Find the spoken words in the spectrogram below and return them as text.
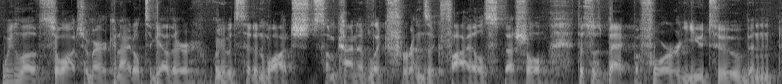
We loved to watch American Idol together. We would sit and watch some kind of like forensic files special. This was back before YouTube and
